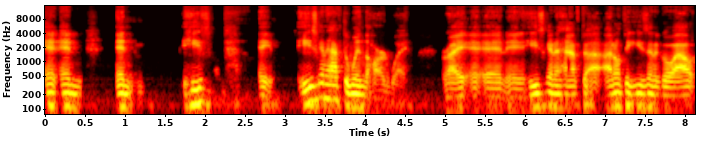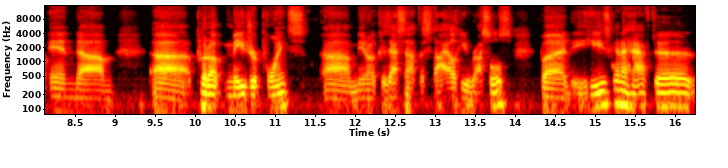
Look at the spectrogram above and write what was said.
and and and he's hey, he's gonna have to win the hard way right? And and he's going to have to. I don't think he's going to go out and um, uh, put up major points, um, you know, because that's not the style he wrestles. But he's going to have to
